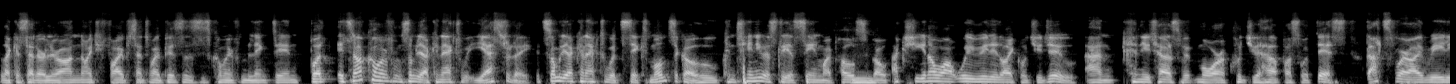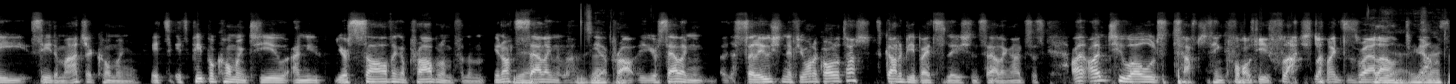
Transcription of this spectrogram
like I said earlier on, 95% of my business is coming from LinkedIn, but it's not coming from somebody I connected with yesterday. It's somebody I connected with six months ago who continuously has seen my posts and go, actually, you know what? We really like what you do. And can you tell us a bit more? Could you help us with this? That's where I really see the magic coming. It's it's people coming to you and you, you're solving a problem for them. You're not Yeah, selling them a exactly. pro- you're selling a solution, if you want to call it that. It's got to be about solution selling. I just, I, I'm too old to have to think of all these flashlights as well. Alan, to be honest.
